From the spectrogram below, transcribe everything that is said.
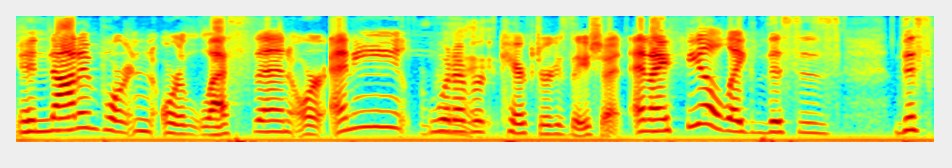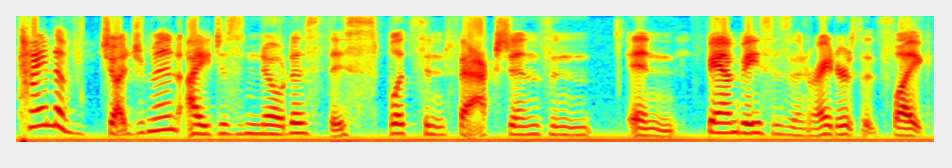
And not important or less than or any whatever Right. characterization. And I feel like this is this kind of judgment. I just notice this splits in factions and and fan bases and writers. It's like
